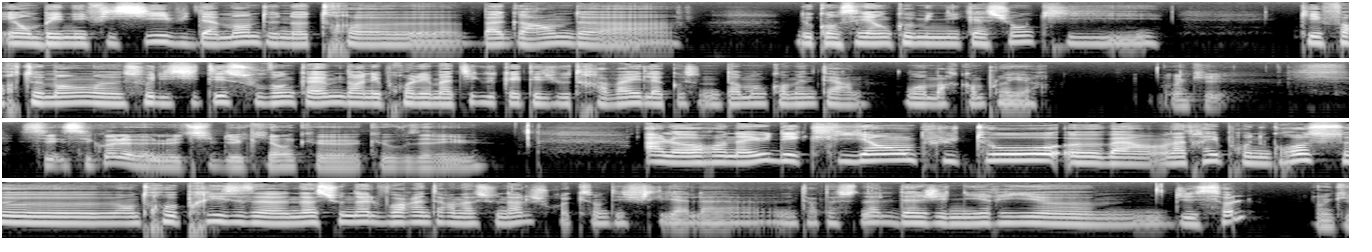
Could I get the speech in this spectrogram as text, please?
et on bénéficie évidemment de notre euh, background de conseiller en communication qui qui est fortement sollicité souvent quand même dans les problématiques de qualité au travail, notamment comme interne ou en marque employeur. Ok. C'est quoi le, le type de client que, que vous avez eu? Alors, on a eu des clients plutôt. euh, ben, on a travaillé pour une grosse euh, entreprise euh, nationale, voire internationale. Je crois qu'ils ont des filiales à l'international d'ingénierie euh, du sol. Ok.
